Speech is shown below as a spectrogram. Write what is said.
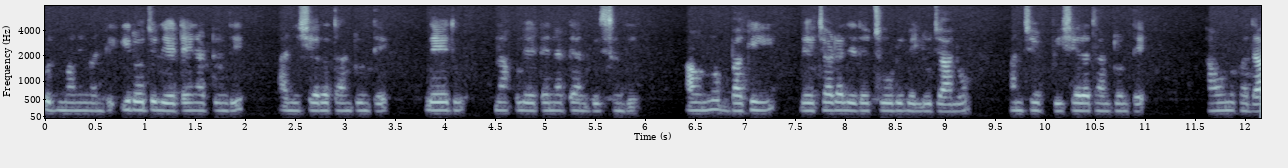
గుడ్ మార్నింగ్ అంటే ఈరోజు లేట్ అయినట్టుంది అని శరత్ అంటుంటే లేదు నాకు లేట్ అయినట్టే అనిపిస్తుంది. అవును బగి లేచాడా లేదో చూడు వెళ్ళు జాను. అని చెప్పి శరత్ అంటుంటే అవును కదా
